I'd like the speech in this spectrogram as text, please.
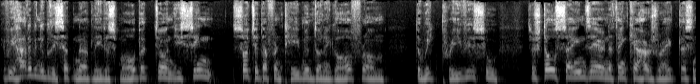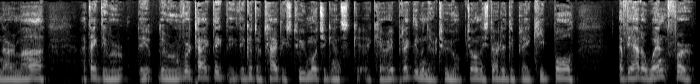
If we had been able to sit in that lead a small bit John you've seen such a different team in Donegal from the week previous. So there's still signs there and I think Cahair's right. Listen Armagh I think they were they, they were over tactic. They, they got their tactics too much against uh, Kerry, particularly when they were two up. John, they started to play keep ball. If they had a win for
